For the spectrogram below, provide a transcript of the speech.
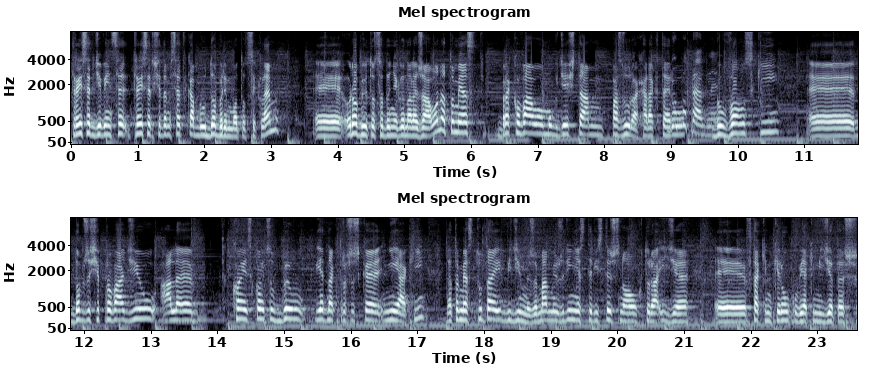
Tracer, 900, Tracer 700 był dobrym motocyklem, robił to, co do niego należało, natomiast brakowało mu gdzieś tam pazura charakteru. Był poprawny. Był wąski, e, dobrze się prowadził, ale koniec końców był jednak troszeczkę nijaki. Natomiast tutaj widzimy, że mamy już linię stylistyczną, która idzie e, w takim kierunku, w jakim idzie też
